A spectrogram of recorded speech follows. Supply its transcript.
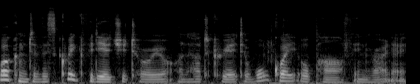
Welcome to this quick video tutorial on how to create a walkway or path in Rhino.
